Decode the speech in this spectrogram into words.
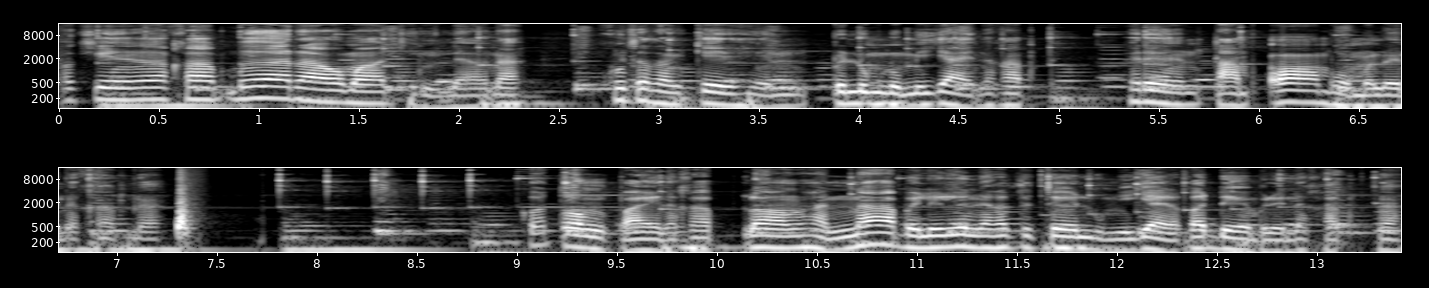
โอเคนะครับ เมื่อเรามาถึงแล้วนะ คุณจะสังเกตเห็นเป็นหลุมๆใหญ่ๆนะครับ ให้เดินตามอ้อมผมมาเลยนะครับนะ ก็ตรงไปนะครับ ลองหันหน้าไปเรื่อยๆนะครับ จะเจอหลุมใหญ่ๆแล้วก็เดินไปเลยนะครับนะ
